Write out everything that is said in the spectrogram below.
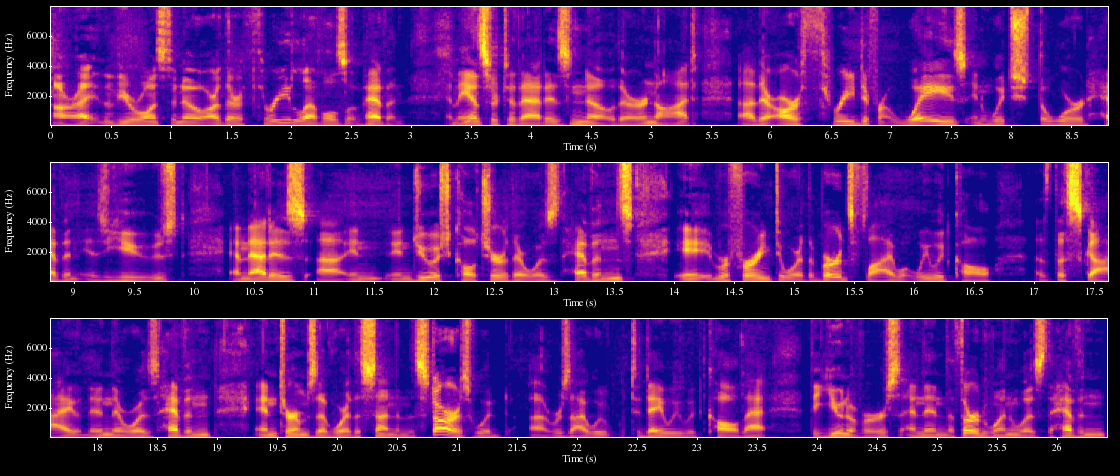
All right. The viewer wants to know Are there three levels of heaven? And the answer to that is no, there are not. Uh, there are three different ways in which the word heaven is used. And that is uh, in, in Jewish culture, there was heavens eh, referring to where the birds fly, what we would call as the sky. Then there was heaven in terms of where the sun and the stars would uh, reside. We, today we would call that the universe. And then the third one was the heaven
